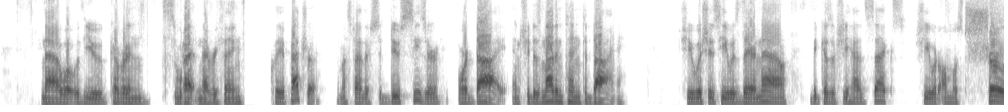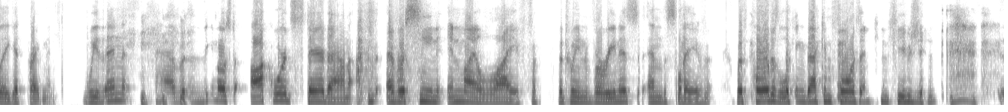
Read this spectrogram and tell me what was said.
now, what with you covered in sweat and everything. Cleopatra must either seduce Caesar or die, and she does not intend to die. She wishes he was there now because if she had sex, she would almost surely get pregnant. We then have the most awkward stare down I've ever seen in my life between Vorenus and the slave, with Pullo just looking back and forth in confusion.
